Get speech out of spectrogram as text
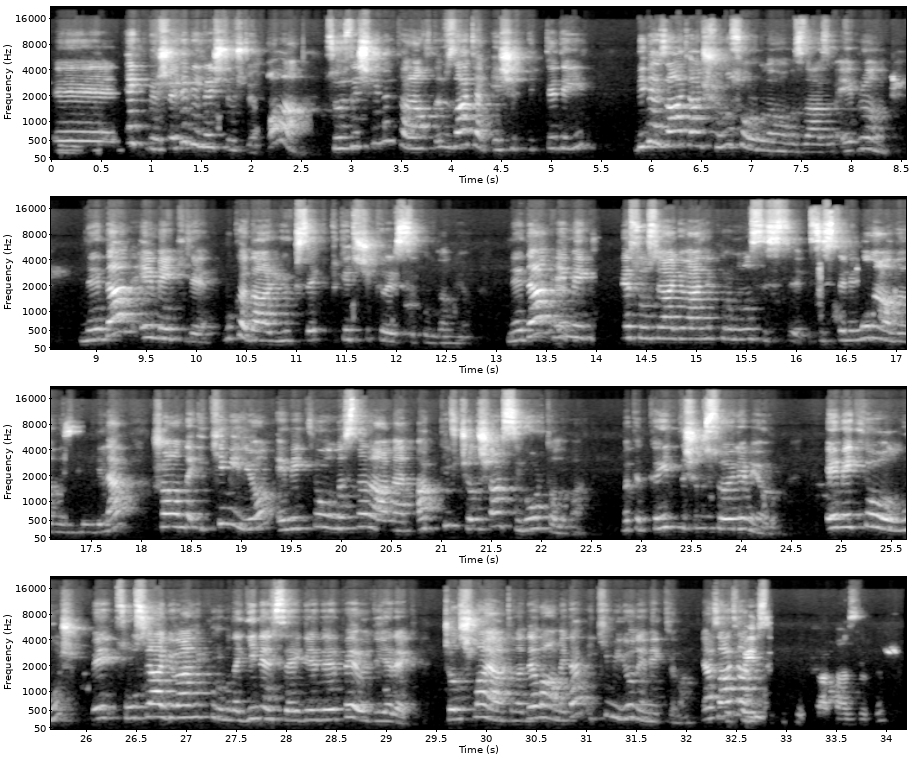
e, tek bir şeyde birleştirmiş diyor. Ama sözleşmenin tarafları zaten eşitlikte değil. Bir de zaten şunu sorgulamamız lazım Ebru Hanım. Neden emekli bu kadar yüksek tüketici kredisi kullanıyor? Neden emekli ve Sosyal Güvenlik Kurumu'nun siste- sisteminden aldığımız bilgiler şu anda 2 milyon emekli olmasına rağmen aktif çalışan sigortalı var. Bakın kayıt dışını söylemiyorum. Emekli olmuş ve Sosyal Güvenlik Kurumu'na yine SGDP ödeyerek çalışma hayatına devam eden 2 milyon emekli var. Ya zaten biz çok daha fazladır.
